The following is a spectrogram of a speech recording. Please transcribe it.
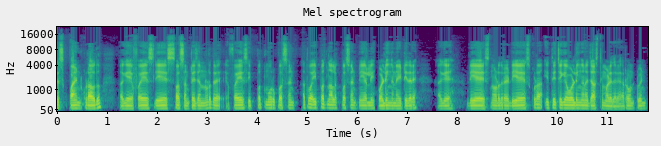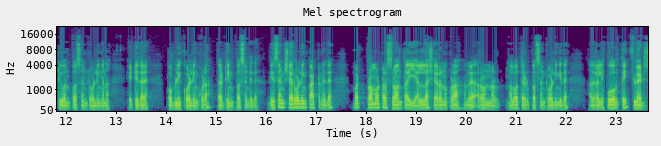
ರಿಸ್ಕ್ ಪಾಯಿಂಟ್ ಕೂಡ ಹೌದು. ಹಾಗೆ F I S D S percentage ಅನ್ನು ನೋಡಿದ್ರೆ ಎಫ್ ಐ ಎಸ್ ಇಪ್ಪತ್ಮೂರು ಪರ್ಸೆಂಟ್ ಅಥವಾ ಇಪ್ಪತ್ನಾಲ್ಕು ಪರ್ಸೆಂಟ್ ನಿಯರ್ಲಿ ಹೋಲ್ಡಿಂಗ್ ಅನ್ನು ಇಟ್ಟಿದ್ದಾರೆ. ಹಾಗೆ ಡಿ ಎಸ್ ನೋಡಿದ್ರೆ ಡಿ ಎಸ್ ಕೂಡ ಇತ್ತೀಚೆಗೆ ಹೋಲ್ಡಿಂಗ್ ಅನ್ನು ಜಾಸ್ತಿ ಮಾಡಿದ್ದಾರೆ. Around twenty one percent holding ಅನ್ನು ಇಟ್ಟಿದ್ದಾರೆ. ಪಬ್ಲಿಕ್ ಹೋಲ್ಡಿಂಗ್ ಕೂಡ ತರ್ಟೀನ್ ಪರ್ಸೆಂಟ್ ಇದೆ. ಡಿಸೆಂಟ್ ಶೇರ್ ಹೋಲ್ಡಿಂಗ್ ಪ್ಯಾಟರ್ನ್ ಇದೆ. ಬಟ್ ಪ್ರಮೋಟರ್ಸ್ ಅಂತ ಎಲ್ಲ ಶೇರ್ ಅನ್ನು ಕೂಡ ಅಂದ್ರೆ ಅರೌಂಡ್ ನಲವತ್ತೆರಡು ಪರ್ಸೆಂಟ್ ಹೋಲ್ಡಿಂಗ್ ಇದೆ. ಅದರಲ್ಲಿ ಪೂರ್ತಿ ಫ್ಲೆಡ್ಜ್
